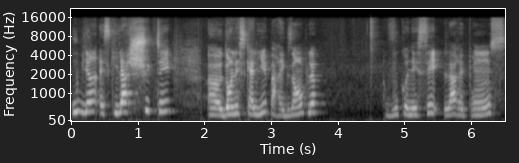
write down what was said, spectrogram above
Ou bien est-ce qu'il a chuté euh, dans l'escalier, par exemple? Vous connaissez la réponse.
